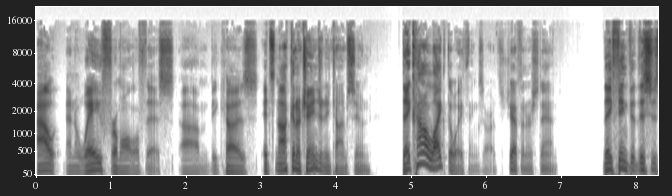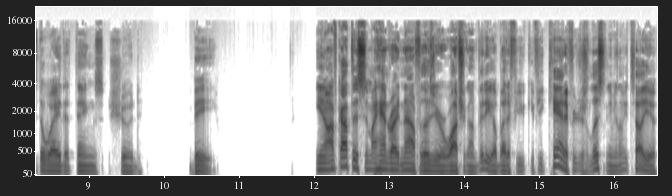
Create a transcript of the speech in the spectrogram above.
out and away from all of this um, because it's not going to change anytime soon. They kind of like the way things are. you have to understand. They think that this is the way that things should be you know, I've got this in my hand right now for those of you who are watching on video, but if you if you can, if you're just listening to me, let me tell you,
